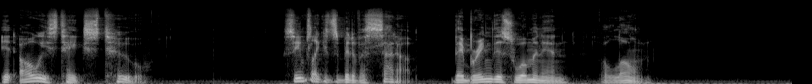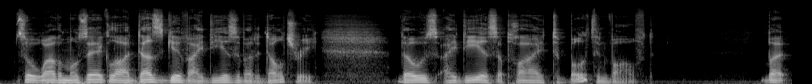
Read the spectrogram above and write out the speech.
It always takes two. Seems like it's a bit of a setup. They bring this woman in alone. So while the Mosaic Law does give ideas about adultery, those ideas apply to both involved. But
